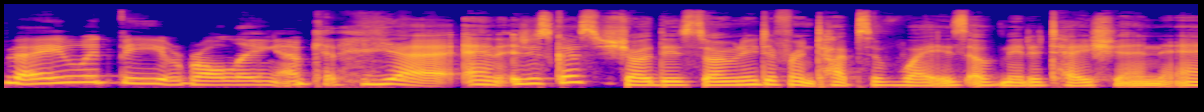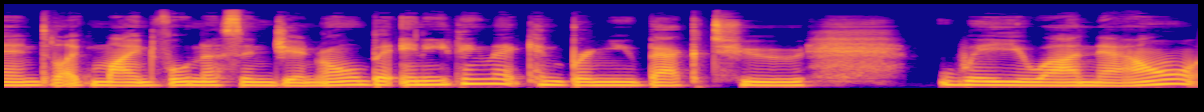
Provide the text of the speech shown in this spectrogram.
they would be rolling. I'm kidding. Yeah. And it just goes to show there's so many different types of ways of meditation and like mindfulness in general, but anything that can bring you back to where you are now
